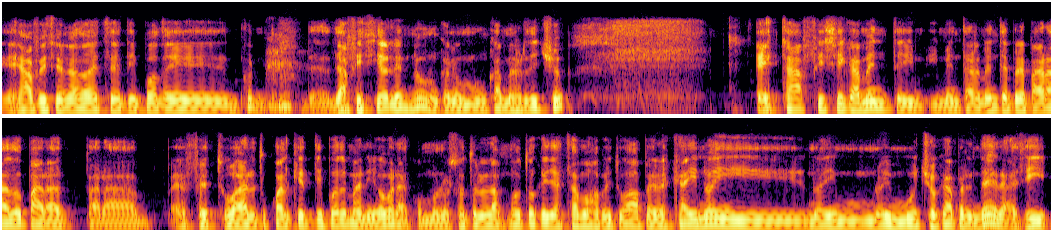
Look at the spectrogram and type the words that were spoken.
es aficionado a este tipo de, bueno, de, de aficiones, ¿no? Nunca, nunca mejor dicho, está físicamente y, mentalmente preparado para, para efectuar cualquier tipo de maniobra, como nosotros en las motos que ya estamos habituados, pero es que ahí no hay, no hay, no hay mucho que aprender. Allí,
